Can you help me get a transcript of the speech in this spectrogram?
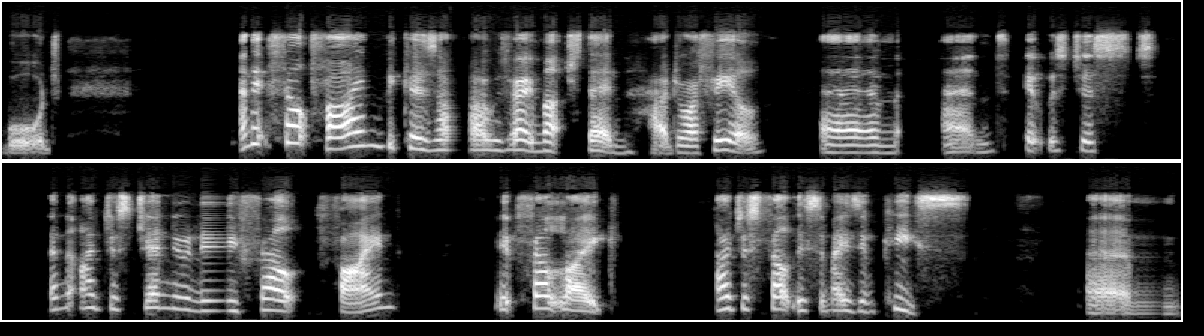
ward. And it felt fine because I, I was very much then, how do I feel? Um, and it was just, and I just genuinely felt fine. It felt like I just felt this amazing peace. Um,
